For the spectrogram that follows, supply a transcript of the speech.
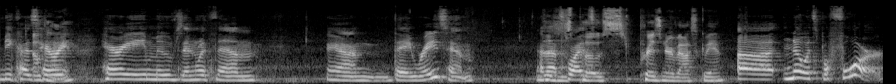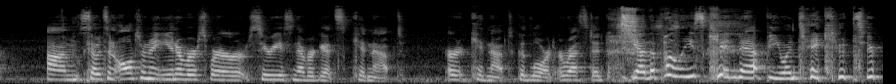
because Okay. Harry Harry moves in with them and they raise him. And this that's is why post Prisoner of Azkaban. uh no, it's before. Um so it's an alternate universe where Sirius never gets kidnapped. Or kidnapped, good lord, arrested. Yeah, the police kidnap you and take you to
